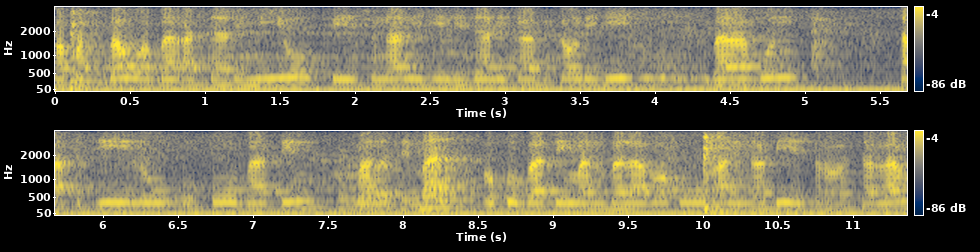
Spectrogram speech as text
Waqad bawwaba ad-darimiyu fi sunanihi lidhalika biqaulihi babun ta'jilu uqubatin man uqubati man balaghahu an nabi sallallahu alaihi wasallam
